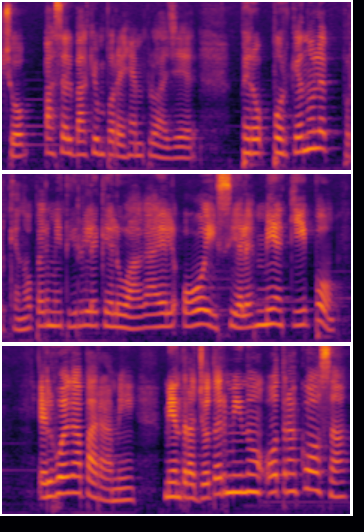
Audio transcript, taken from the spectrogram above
yo pasé el vacuum, por ejemplo, ayer, pero ¿por qué, no le, ¿por qué no permitirle que lo haga él hoy si él es mi equipo? Él juega para mí. Mientras yo termino otra cosa,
